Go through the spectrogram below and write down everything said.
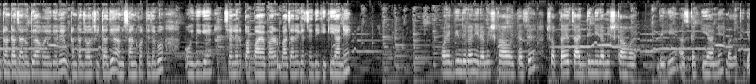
উঠানটা ঝাড়ু দেওয়া হয়ে গেলে উঠানটা জল ছিটা দিয়ে আমি স্নান করতে যাব। ওইদিকে ছেলের পাপা আবার বাজারে গেছে, দেখি কি আনে। অনেক দিন ধরে নিরামিষ খাওয়া হইতেছে, সপ্তাহে চার দিন নিরামিষ খাওয়া হয়। দেখি আজকে কি আনে বাজার থেকে।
